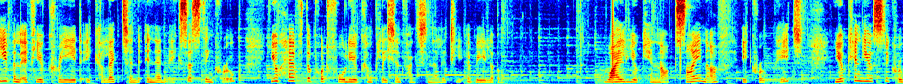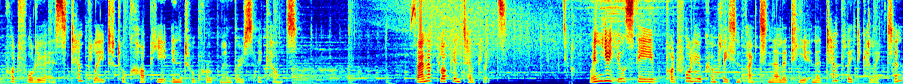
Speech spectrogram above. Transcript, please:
even if you create a collection in an existing group, you have the portfolio completion functionality available. While you cannot sign off a group page, you can use the group portfolio as template to copy into group members' accounts. Sign up block login templates. When you use the portfolio completion functionality in a template collection,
